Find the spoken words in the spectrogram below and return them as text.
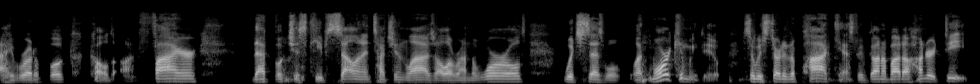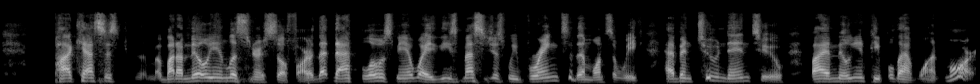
I wrote a book called On Fire that book just keeps selling and touching lives all around the world, which says, well, what more can we do? So we started a podcast. We've gone about 100 deep. Podcast is about a million listeners so far. That that blows me away. These messages we bring to them once a week have been tuned into by a million people that want more.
